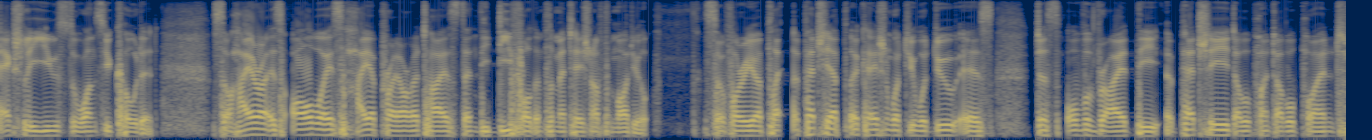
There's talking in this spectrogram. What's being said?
actually use the ones you coded. So Hiera is always higher prioritized than the default implementation of the module. So for your Apache application, what you would do is just override the Apache double point, double point,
